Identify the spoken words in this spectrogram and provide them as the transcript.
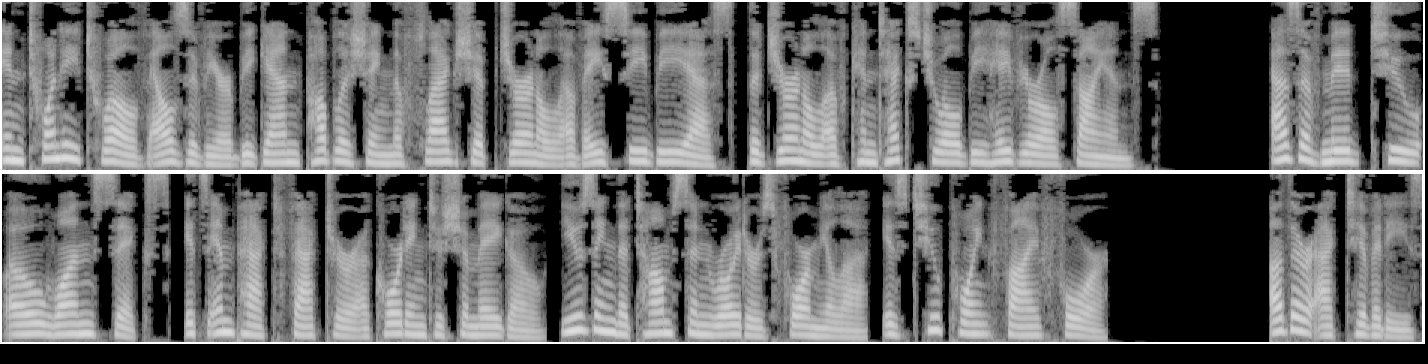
In 2012 Elsevier began publishing the flagship journal of ACBS, the Journal of Contextual Behavioral Science. As of mid-2016, its impact factor according to SCImago, using the Thomson-Reuters formula, is 2.54. Other activities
